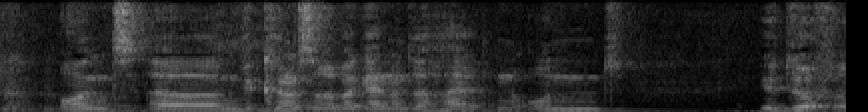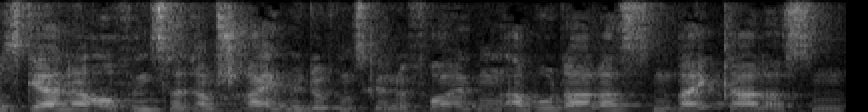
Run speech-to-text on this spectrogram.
Und ähm, wir können uns darüber gerne unterhalten. Und ihr dürft uns gerne auf Instagram schreiben, ihr dürft uns gerne folgen, Abo dalassen, Like dalassen.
